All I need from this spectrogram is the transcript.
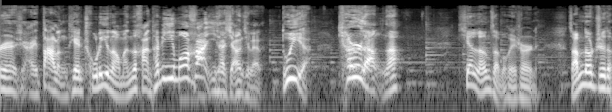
这哎，大冷天出了一脑门子汗，他这一摸汗，一下想起来了，对呀，天冷啊，天冷怎么回事呢？咱们都知道，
